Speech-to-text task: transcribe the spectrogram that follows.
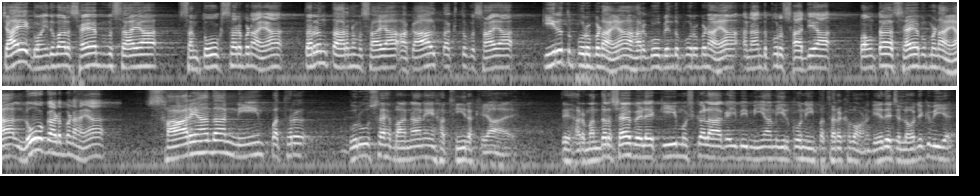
ਚਾਹੇ ਗੋਇੰਦਵਾਲ ਸਾਹਿਬ ਵਸਾਇਆ, ਸੰਤੋਖ ਸਰ ਬਣਾਇਆ ਤਰਨ ਤਾਰਨ ਵਸਾਇਆ, ਅਕਾਲ ਤਖਤ ਵਸਾਇਆ, ਕੀਰਤਪੁਰ ਬਣਾਇਆ, ਹਰਗੋਬਿੰਦਪੁਰ ਬਣਾਇਆ ਆਨੰਦਪੁਰ ਸਾਜਿਆ, ਪੌਂਟਾ ਸਾਹਿਬ ਬਣਾਇਆ, ਲੋਹਗੜ੍ਹ ਬਣਾਇਆ। ਸਾਰਿਆਂ ਦਾ ਨੀਂਹ ਪੱਥਰ ਗੁਰੂ ਸਹਿਬਾਨਾਂ ਨੇ ਹੱਥੀਂ ਰੱਖਿਆ ਹੈ। ਤੇ ਹਰਮੰਦਰ ਸਾਹਿਬ ਵੇਲੇ ਕੀ ਮੁਸ਼ਕਲ ਆ ਗਈ ਵੀ ਮੀਆਂ ਮੀਰ ਕੋ ਨੀਂਹ ਪੱਥਰ ਰਖਵਾਉਣਗੇ? ਇਹਦੇ ਚ ਲੌਜੀਕ ਵੀ ਹੈ।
